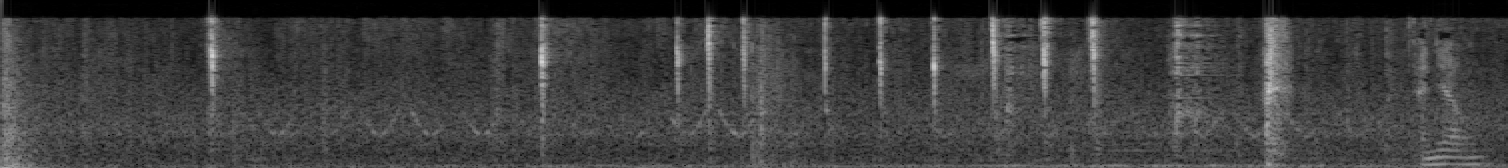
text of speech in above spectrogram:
안녕.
